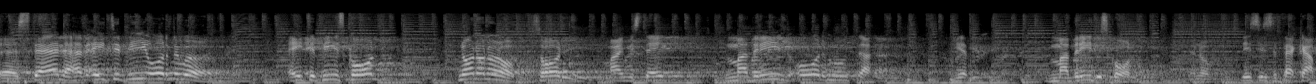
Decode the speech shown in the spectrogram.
Uh, Stan, I have ATP or the world? ATP is called? No, no, no, no. Sorry, my mistake. Madrid or Mutua? Yep. Madrid is called. You know, this is the backup.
